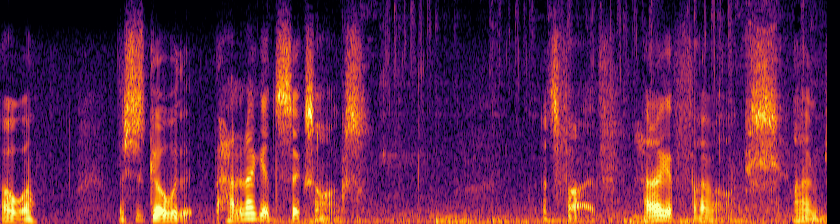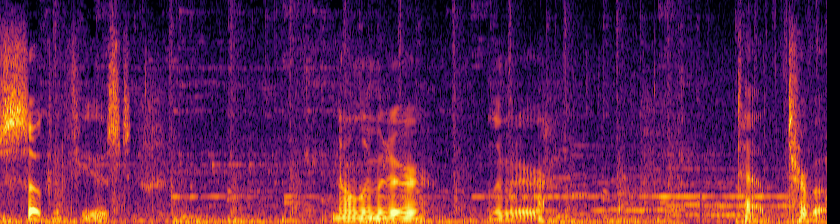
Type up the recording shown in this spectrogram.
Oh well. Let's just go with it. How did I get six Ankhs? That's five. How do I get five Ankhs? I'm so confused. No limiter. Limiter. Tab. Turbo.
